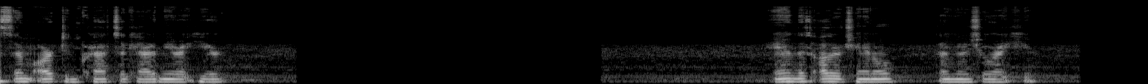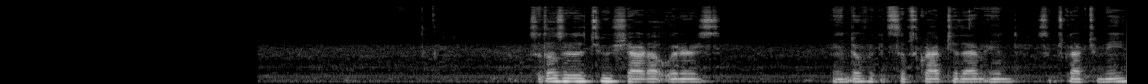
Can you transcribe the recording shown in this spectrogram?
SM Art and Crafts Academy right here. And this other channel that I'm going to show right here. So those are the two shout out winners. And don't forget to subscribe to them and subscribe to me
